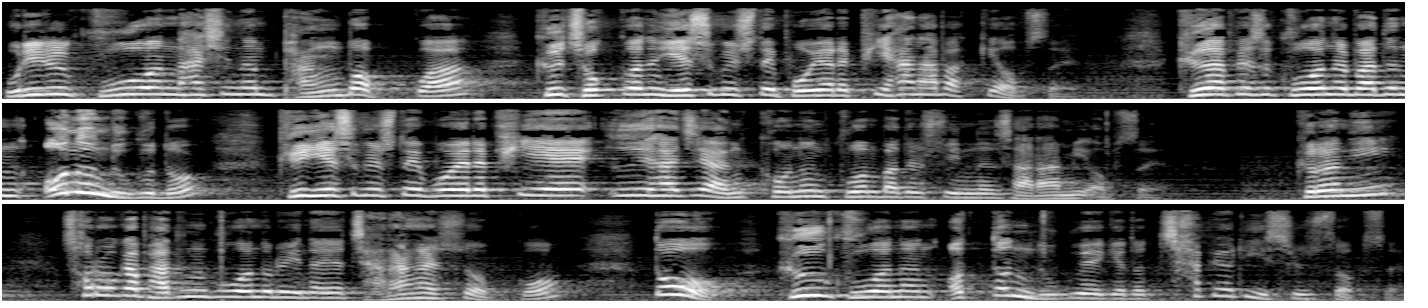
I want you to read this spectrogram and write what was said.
우리를 구원하시는 방법과 그 조건은 예수 그리스도의 보혈 아래 피 하나밖에 없어요. 그 앞에서 구원을 받은 어느 누구도 그 예수 그리스도의 보혈의 피에 의하지 않고는 구원받을 수 있는 사람이 없어요. 그러니 서로가 받은 구원으로 인하여 자랑할 수 없고 또 그 구원은 어떤 누구에게도 차별이 있을 수 없어요.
